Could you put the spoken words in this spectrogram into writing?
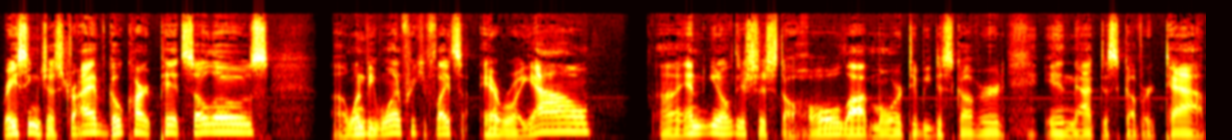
Racing, just drive, go kart pit solos, uh, 1v1 freaky flights, air royale. Uh, and you know, there's just a whole lot more to be discovered in that discovered tab.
